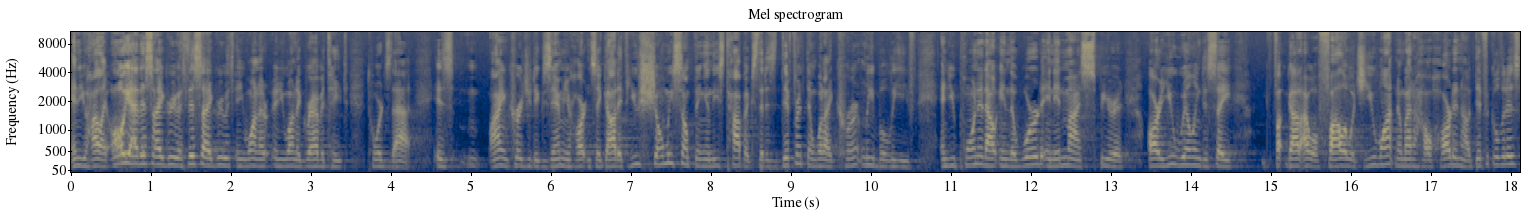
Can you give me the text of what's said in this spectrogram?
And you highlight, oh yeah, this I agree with, this I agree with, and you want to and you want to gravitate towards that. Is I encourage you to examine your heart and say, God, if you show me something in these topics that is different than what I currently believe, and you point it out in the word and in my spirit, are you willing to say, God, I will follow what you want, no matter how hard and how difficult it is,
